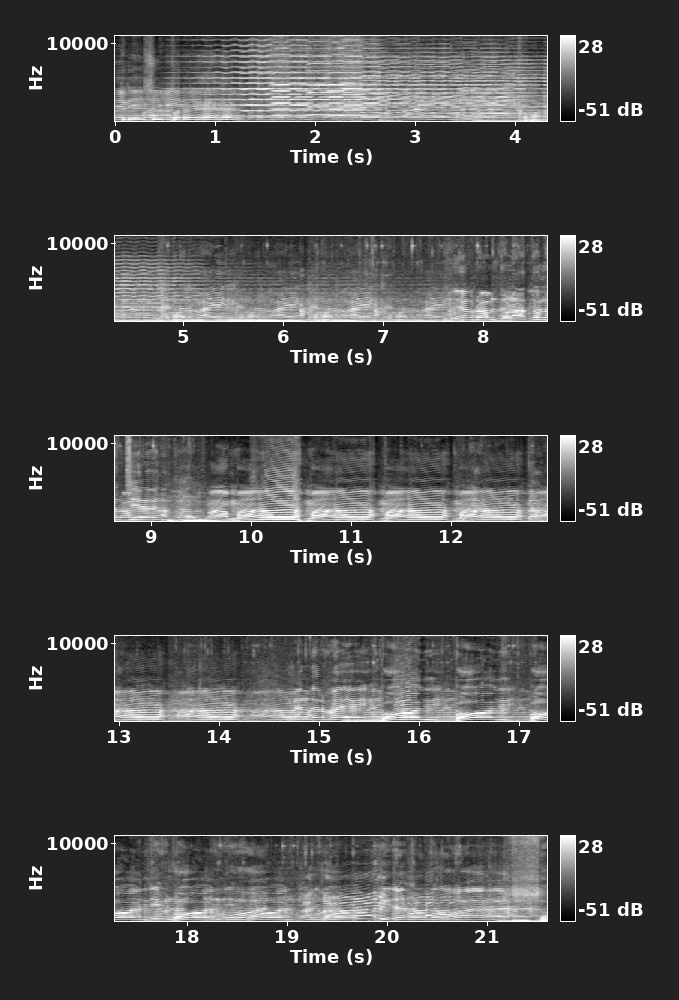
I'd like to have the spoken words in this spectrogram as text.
મારી પર. ધોણાતું નથી. મા મા મા મા મા મહેન્દ્રભાઈ બોન બોન બોન બોન સો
